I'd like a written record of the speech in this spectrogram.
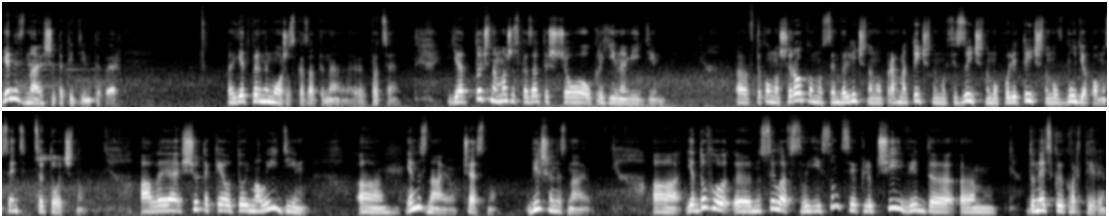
Я не знаю, що таке дім тепер. Е, Я тепер не можу сказати на, е, про це. Я точно можу сказати, що Україна мій дім. Е, В такому широкому, символічному, прагматичному, фізичному, політичному, в будь-якому сенсі це точно. Але що таке отой малий дім, я не знаю, чесно. Більше не знаю. Я довго носила в своїй сумці ключі від ем, донецької квартири.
